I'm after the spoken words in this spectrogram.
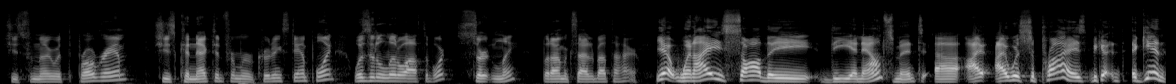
She's familiar with the program. She's connected from a recruiting standpoint. Was it a little off the board? Certainly but I'm excited about the hire. Yeah, when I saw the the announcement, uh, I I was surprised because again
